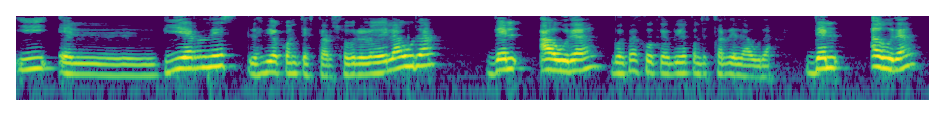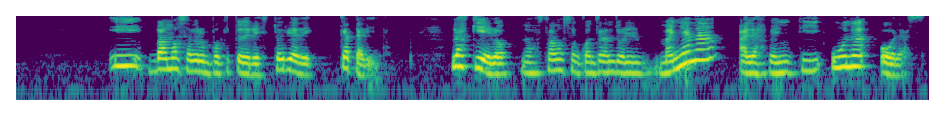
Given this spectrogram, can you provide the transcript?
Y el viernes les voy a contestar sobre lo de Laura, del aura, pues que voy a contestar de Laura, del aura, y vamos a ver un poquito de la historia de Catalina. Las quiero, nos estamos encontrando el mañana a las 21 horas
